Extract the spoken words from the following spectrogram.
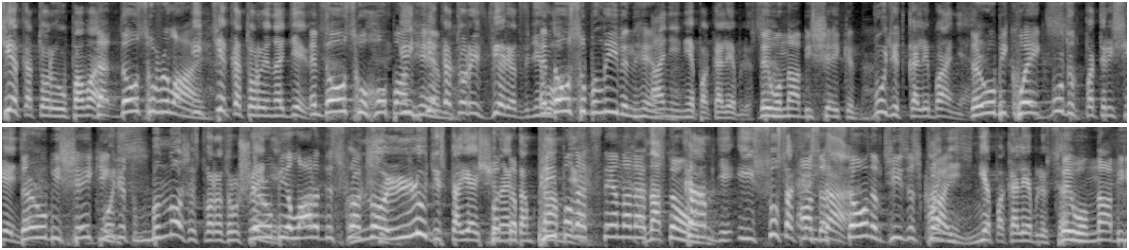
те, которые уповают, that those who и rely, те, которые and надеются, those who hope on и те, которые верят в and Него, those who believe in Him, они не поколеблются. they will not be shaken. Будет колебание, There will be quakes. будут потрясения, There will be shakings. будет множество There will be разрушений. a lot of Но destruction. люди, стоящие на But the этом камне, that stand on that на stone, камне Иисуса on the Христа, stone of Jesus они Christ, не поколеблются. they will not be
